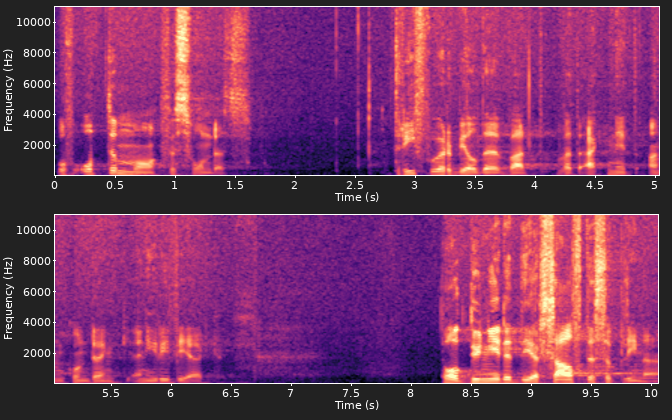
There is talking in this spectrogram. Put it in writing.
of op te maak vir sondes. Drie voorbeelde wat wat ek net aan kon dink in hierdie week. Dalk doen jy dit deur selfdissipline.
